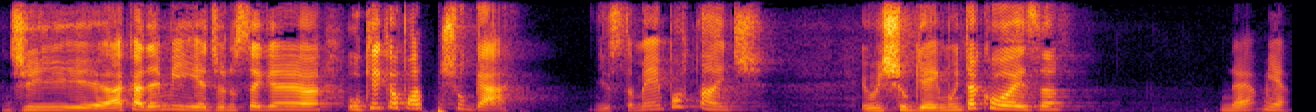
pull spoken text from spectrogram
de academia, de não sei o que, que eu posso enxugar. Isso também é importante. Eu enxuguei muita coisa. Né? Minha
